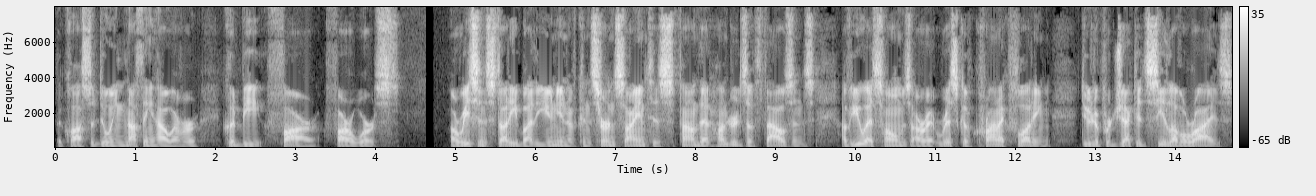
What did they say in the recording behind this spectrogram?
The cost of doing nothing, however, could be far, far worse. A recent study by the Union of Concerned Scientists found that hundreds of thousands of U.S. homes are at risk of chronic flooding due to projected sea level rise.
